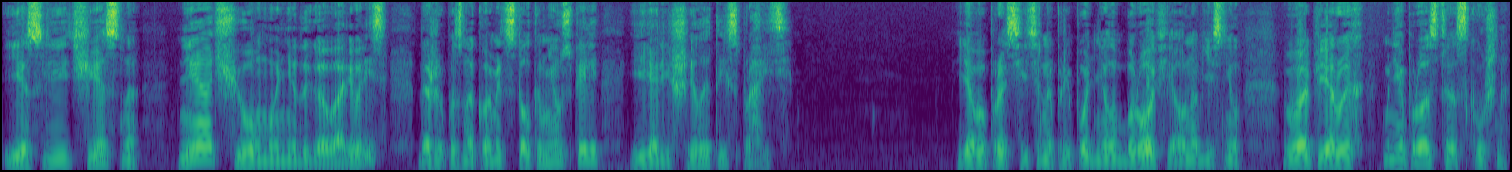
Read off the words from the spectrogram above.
Если честно, ни о чем мы не договаривались, даже познакомиться толком не успели, и я решил это исправить. Я вопросительно приподнял бровь, а он объяснил. Во-первых, мне просто скучно.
